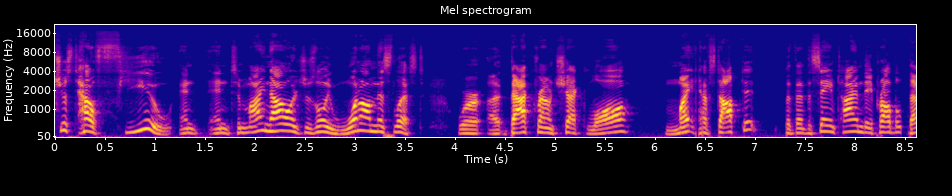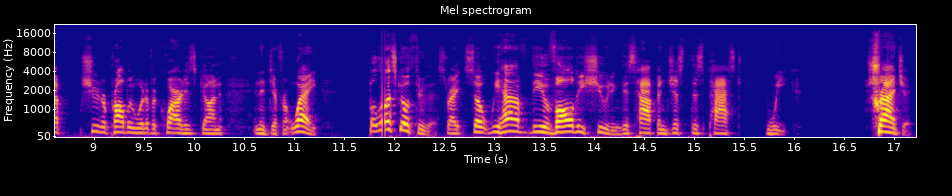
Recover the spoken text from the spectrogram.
just how few and and to my knowledge there's only one on this list where a background check law might have stopped it but at the same time, they probably that shooter probably would have acquired his gun in a different way. But let's go through this, right? So we have the Uvalde shooting. This happened just this past week. Tragic.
